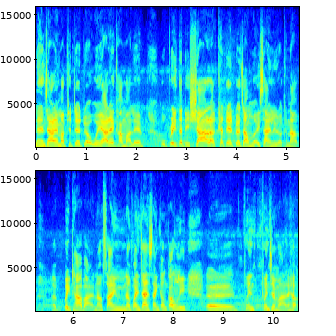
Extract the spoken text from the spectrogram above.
လမ်းကြားထဲမှာဖြစ်တဲ့အတွက်ဝယ်ရတဲ့ခါမှာလဲဟိုပြိသက်တွေရှားရတာခက်တဲ့အတွက်ကြောင့်မလို့အဲ့ဆိုင်လေးတော့ခဏအဲပိတ်ထားပါတယ်နောက်ဆိုင်နောက်ပိုင်းကျရင်ဆိုင်ကောင်းကောင်းလေးအဲဖွင့်ဖွင့်ကြပါတယ်ဟုတ်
